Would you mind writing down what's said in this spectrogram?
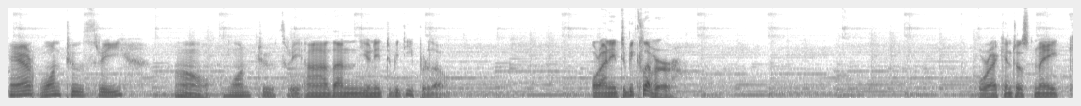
here. One, two, three. Oh, one, two, three. Ah, uh, then you need to be deeper though. Or I need to be clever. Or I can just make...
